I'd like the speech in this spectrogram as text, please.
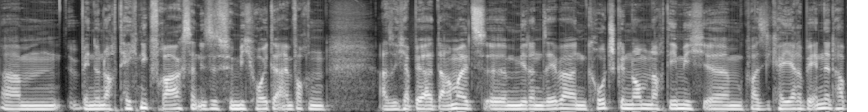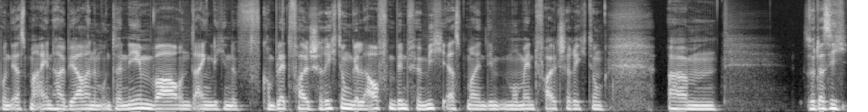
Ähm, wenn du nach Technik fragst, dann ist es für mich heute einfach ein, also ich habe ja damals äh, mir dann selber einen Coach genommen, nachdem ich ähm, quasi die Karriere beendet habe und erstmal eineinhalb Jahre in einem Unternehmen war und eigentlich in eine komplett falsche Richtung gelaufen bin, für mich erstmal in dem Moment falsche Richtung, ähm, so dass ich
